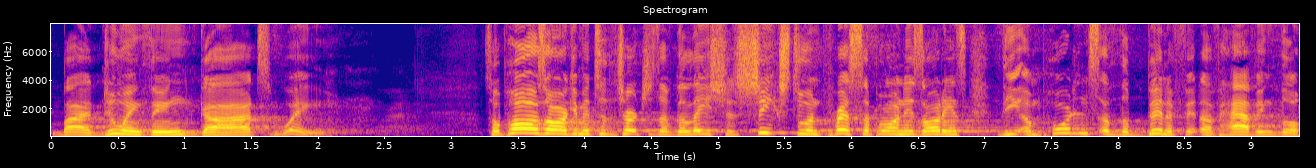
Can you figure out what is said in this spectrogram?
by doing things God's way. So, Paul's argument to the churches of Galatia seeks to impress upon his audience the importance of the benefit of having the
